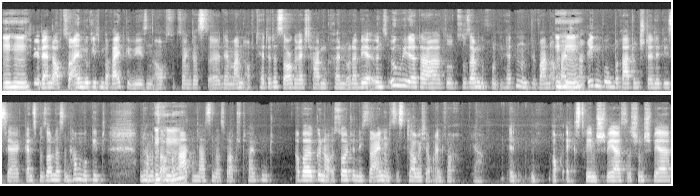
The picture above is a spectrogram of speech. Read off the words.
Mhm. Wir wären da auch zu allem Möglichen bereit gewesen, auch sozusagen, dass äh, der Mann auch hätte das Sorgerecht haben können oder wir uns irgendwie da so zusammengefunden hätten. Und wir waren auch mhm. bei so einer Regenbogenberatungsstelle, die es ja ganz besonders in Hamburg gibt und haben uns mhm. auch beraten lassen. Das war total gut. Aber genau, es sollte nicht sein und es ist, glaube ich, auch einfach, ja, auch extrem schwer. Es ist schon schwer,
